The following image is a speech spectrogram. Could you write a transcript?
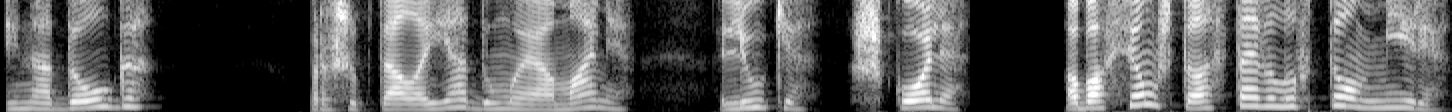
«И надолго?» — прошептала я, думая о маме, Люке, школе, обо всем, что оставила в том мире.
